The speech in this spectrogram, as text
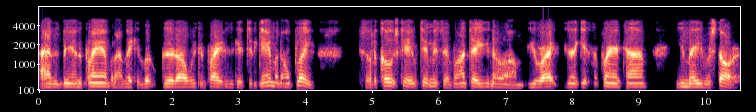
I haven't been in the plan, but I make it look good all week in practice. To get to the game, I don't play. So the coach came to me and said, Vonta, you know, um, you're right. You're going to get some playing time. You may even start.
